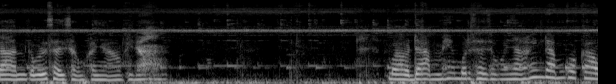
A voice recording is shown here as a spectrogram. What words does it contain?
ร้านก็บริใส่สองขยาพี่น้องบ่าวดำแห้งบริใส่สองขยาแห้งดำกว่าเก่า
